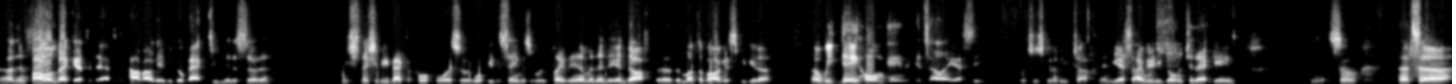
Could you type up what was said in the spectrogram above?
Uh, then following back after that, after the Colorado game, we go back to Minnesota, which they should be back to full force, so it won't be the same as when we play them. And then to end off the, the month of August, we get a a weekday home game against LAFC, which is going to be tough. And yes, I will be going to that game. So that's uh,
